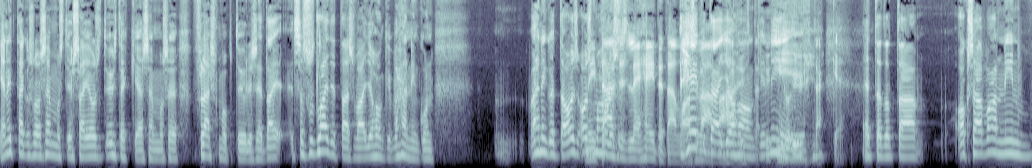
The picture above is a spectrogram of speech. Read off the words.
jännittääkö sulla semmoista, jos sä jousit yhtäkkiä semmoiseen flashmob-tyyliseen tai että sut laitettaisiin vaan johonkin vähän niin kuin, vähän niin kuin, että olisi, olisi Niin mahdollisuus- silleen heitetään vaan heitetään johonkin, yhtä, niin. niin yhtäkkiä. Että tota, onko sä vaan niin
